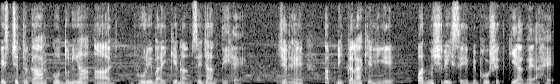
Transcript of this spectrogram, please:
इस चित्रकार को दुनिया आज भूरीबाई के नाम से जानती है, जिन्हें अपनी कला के लिए पद्मश्री से विभूषित किया गया है।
